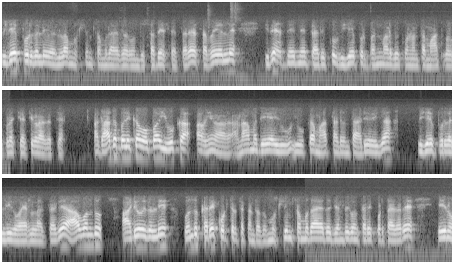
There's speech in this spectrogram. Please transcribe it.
ವಿಜಯಪುರದಲ್ಲಿ ಎಲ್ಲ ಮುಸ್ಲಿಂ ಸಮುದಾಯದವರು ಒಂದು ಸಭೆ ಸೇರ್ತಾರೆ. ಸಭೆಯಲ್ಲೇ ಇದೇ ಹದಿನೈದನೇ ತಾರೀಕು ವಿಜಯಪುರ ಬಂದ್ ಮಾಡಬೇಕು ಅನ್ನೋಂತ ಮಾತುಗಳು ಕೂಡ ಚರ್ಚೆಗಳಾಗುತ್ತೆ. ಅದಾದ ಬಳಿಕ ಒಬ್ಬ ಯುವಕ ಅನಾಮಧೇಯ ಯುವಕ ಮಾತನಾಡಿದಂತ ಆಡಿಯೋ ಈಗ ವಿಜಯಪುರದಲ್ಲಿ ವೈರಲ್ ಆಗ್ತಾ ಇದೆ. ಆ ಒಂದು ಆಡಿಯೋದಲ್ಲಿ ಒಂದು ಕರೆ ಕೊಡ್ತಿರ್ತಕ್ಕಂಥದ್ದು. ಮುಸ್ಲಿಂ ಸಮುದಾಯದ ಜನರಿಗೆ ಒಂದು ಕರೆ ಕೊಡ್ತಾ ಇದ್ದಾರೆ. ಏನು,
